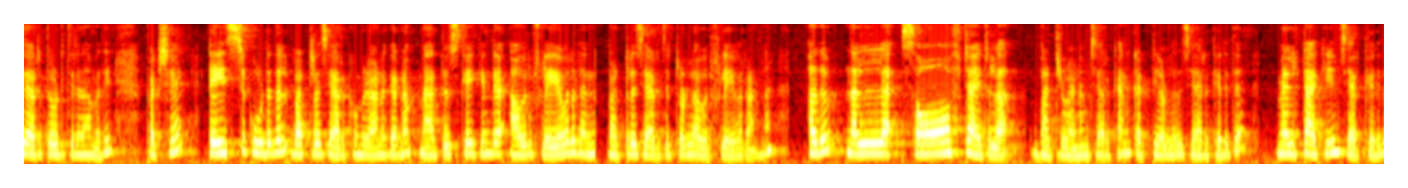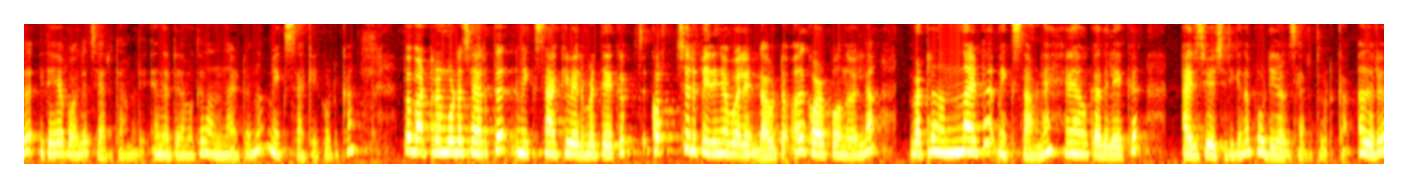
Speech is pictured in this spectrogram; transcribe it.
ചേർത്ത് കൊടുത്തിരുന്നാൽ മതി. പക്ഷേ ടേസ്റ്റ് കൂടുതൽ ബട്ടർ ചേർക്കുമ്പോഴാണ് കാരണം മാത്യൂസ് കേക്കിന്റെ ആ ഒരു ഫ്ലേവർ തന്നെ ബട്ടർ ചേർത്തിട്ടുള്ള ഒരു ഫ്ലേവറാണ് അതും നല്ല സോഫ്റ്റ് ആയിട്ടുള്ള ബട്ടർ വേണം ചേർക്കാൻ. കട്ടിയുള്ളത് ചേർക്കരുത്. മെൽട്ടാക്കിയും ചേർക്കരുത്. ഇതേപോലെ ചേർത്താൽ മതി. എന്നിട്ട് നമുക്ക് നന്നായിട്ടൊന്ന് മിക്സാക്കി കൊടുക്കാം. ഇപ്പോൾ ബട്ടറും കൂടെ ചേർത്ത് മിക്സാക്കി വരുമ്പോഴത്തേക്കും കുറച്ചൊരു പിരിഞ്ഞ പോലെ ഉണ്ടാവും കേട്ടോ അത് കുഴപ്പമൊന്നുമില്ല. ബട്ടർ നന്നായിട്ട് മിക്സ് ആവണേ ഇനി നമുക്കതിലേക്ക് അരിച്ചു വെച്ചിരിക്കുന്ന പൊടികൾ ചേർത്ത് കൊടുക്കാം. അതൊരു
